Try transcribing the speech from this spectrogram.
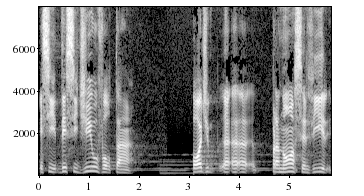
Esse decidiu voltar pode uh, uh, para nós servir,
